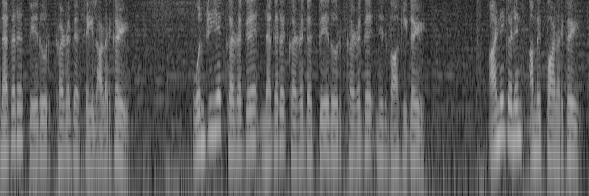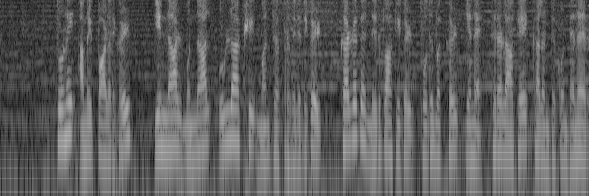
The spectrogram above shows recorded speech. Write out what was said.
நகர பேரூர் கழக செயலாளர்கள் ஒன்றிய கழக நகர கழக பேரூர் கழக நிர்வாகிகள் அணிகளின் அமைப்பாளர்கள் துணை அமைப்பாளர்கள் இந்நாள் முன்னால் உள்ளாட்சி மன்ற பிரதிநிதிகள் கழக நிர்வாகிகள் பொதுமக்கள் என திரளாக கலந்து கொண்டனர்.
